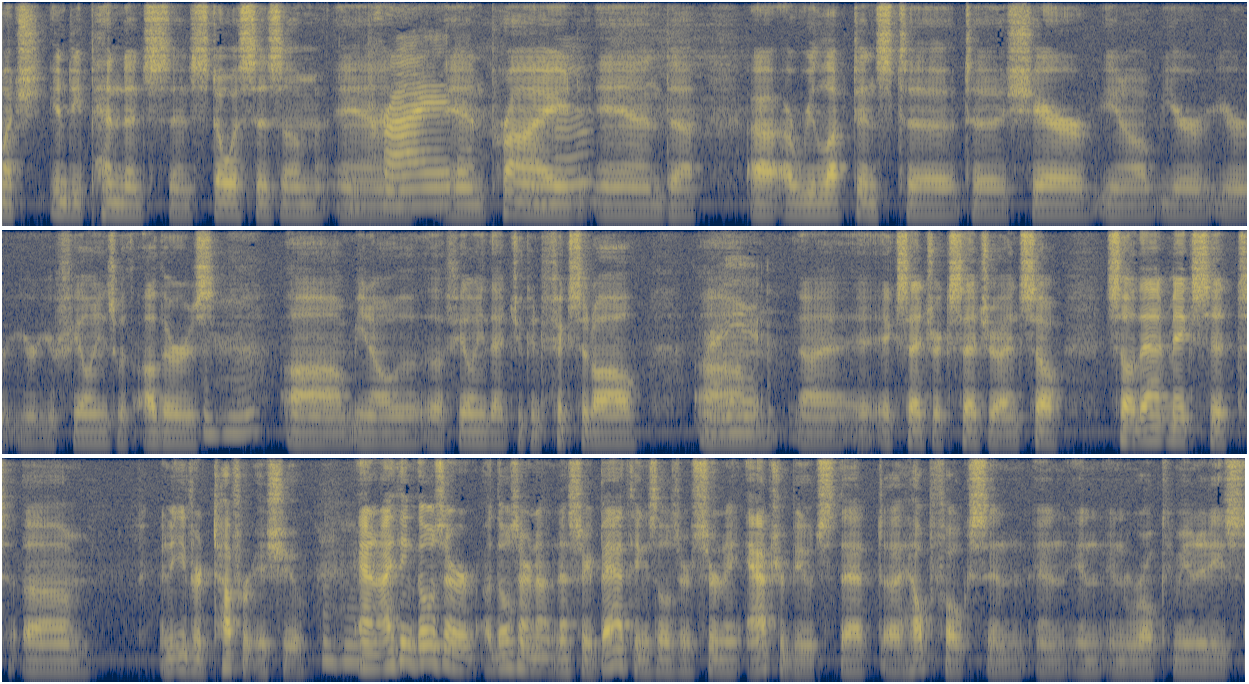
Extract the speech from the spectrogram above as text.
much independence and stoicism and pride and pride mm-hmm. and uh, uh, a reluctance to, to share you know your your, your, your feelings with others mm-hmm. um, you know the feeling that you can fix it all um, right. uh, et cetera et cetera and so so that makes it um, an even tougher issue mm-hmm. and I think those are those are not necessarily bad things those are certainly attributes that uh, help folks in, in, in, in rural communities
